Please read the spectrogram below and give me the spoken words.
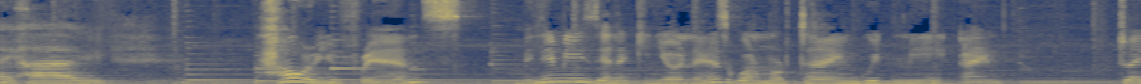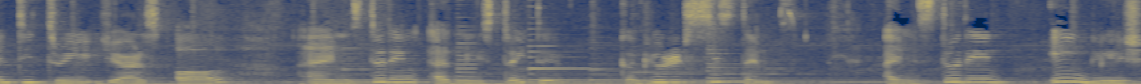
Hi, hi. How are you, friends? My name is Diana Quiñones. One more time with me. I'm 23 years old. I'm studying administrative computer systems. I'm studying English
